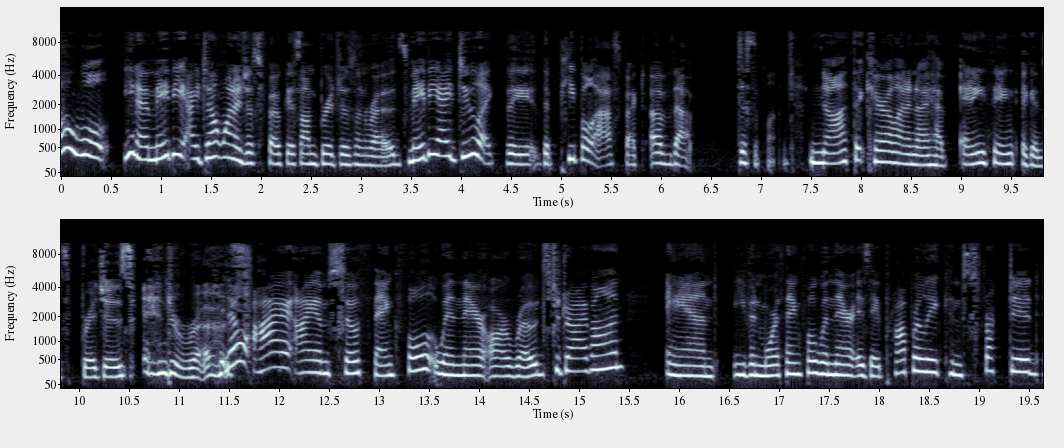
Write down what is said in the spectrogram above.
oh, well, you know, maybe I don't want to just focus on bridges and roads. Maybe I do like the, the people aspect of that discipline. Not that Caroline and I have anything against bridges and roads. No, I, I am so thankful when there are roads to drive on and even more thankful when there is a properly constructed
